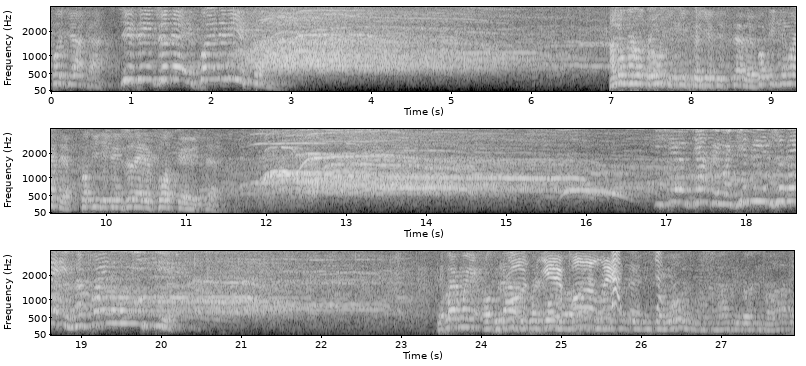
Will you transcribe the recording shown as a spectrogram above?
подяка. Діти інженерів, файне місто! А ну народ руки, ті, хто є під сценою, попіднімайте, поки діти інженерів фоткаються. І ще раз дякуємо діти інженерів на файному місці. Тепер ми одразу переходимо нашого сьогоднішнього тому що в нас є досить багато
